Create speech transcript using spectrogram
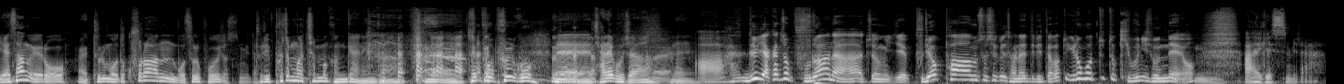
예상외로 네, 둘 모두 쿨한 모습을 보여줬습니다. 둘이 포장마차 한번 간게 아닌가. 네. 회포 풀고 네, 잘해보자. 네. 네. 아, 늘 약간 좀 불안한 좀 이제 불협화음 소식을 전해드리다가 또 이런 것도 또 기분이 좋네요. 음. 알겠습니다.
